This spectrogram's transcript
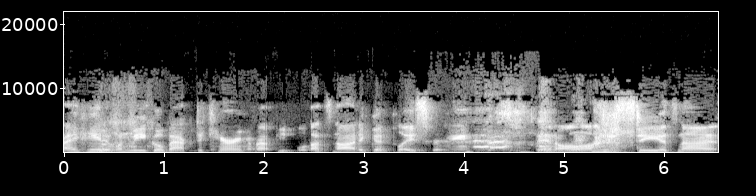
I hate it when we go back to caring about people. That's not a good place for me. In all honesty, it's not.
